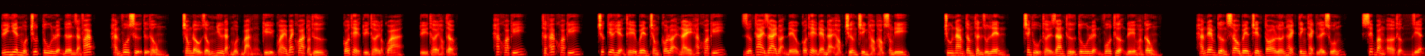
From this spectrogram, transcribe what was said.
tuy nhiên một chút tu luyện đơn giản pháp, hắn vô sự tự thông, trong đầu giống như đặt một bản kỳ quái bách khoa toàn thư, có thể tùy thời đọc qua, tùy thời học tập. Hắc khoa kỹ, thật hắc khoa kỹ, trước kia hiện thế bên trong có loại này hắc khoa kỹ, dưỡng thai giai đoạn đều có thể đem đại học chương trình học học xong đi. Chu nam tâm thần run lên, tranh thủ thời gian thử tu luyện vô thượng đế hoàng công. Hắn đem tường sau bên trên to lớn hạch tinh thạch lấy xuống, xếp bằng ở thượng diện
